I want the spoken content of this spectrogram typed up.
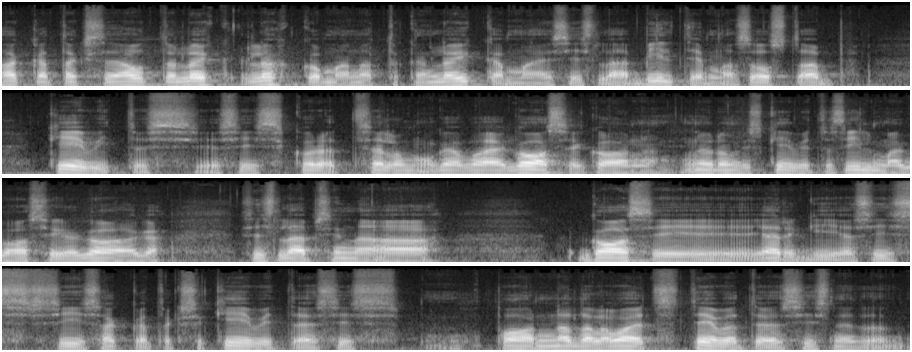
hakatakse auto lõh lõhkuma, natukene lõikama ja siis läheb Biltimas, ostab keevitus ja siis kurat, seal on mul ka vaja gaasi ka, noh, nüüd on vist keevitus ilma gaasiga ka, aga siis läheb sinna gaasi järgi ja siis, siis hakatakse keevita ja siis paar nädalavahetust teevad ja siis need on,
